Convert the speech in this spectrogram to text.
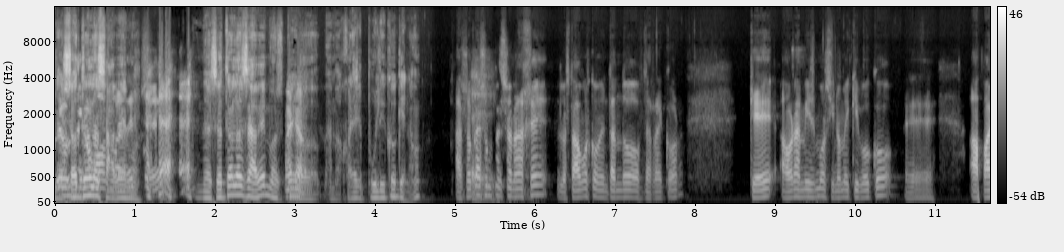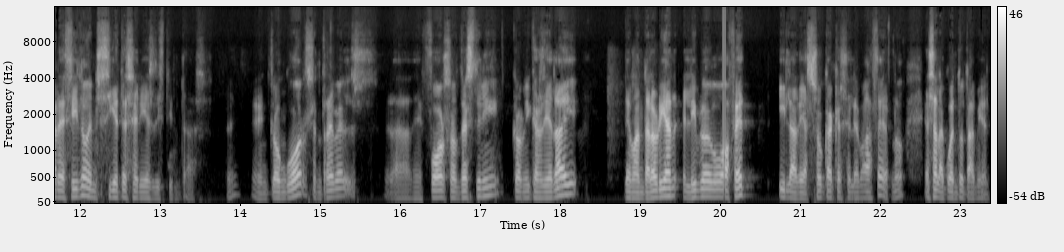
nosotros lo sabemos. ¿eh? Nosotros lo sabemos, pero a lo mejor el público que no. Ahsoka es un personaje, lo estábamos comentando off the record, que ahora mismo, si no me equivoco, ha aparecido en siete series distintas. En Clone Wars, en Rebels, la de Force of Destiny, Crónicas Jedi, de Mandalorian, el libro de Boba Fett y la de Ahsoka que se le va a hacer, ¿no? Esa la cuento también.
